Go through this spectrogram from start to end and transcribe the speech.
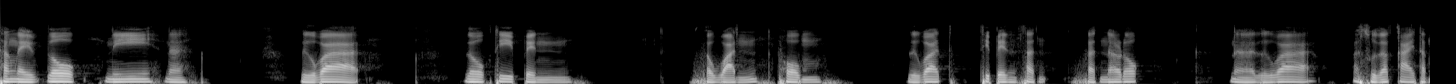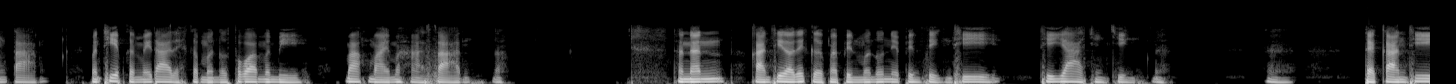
ทั้งในโลกนี้นะหรือว่าโลกที่เป็นสวรรค์พรมหรือว่าที่เป็นสัตว์สัตว์นรกนะหรือว่าอสุรกายต่างๆ มันเทียบกันไม่ได้เลยกับมนุษย์ เพราะว่ามันมีมากมายมหาศาลนะ ทั้นั้นการที่เราได้เกิดมาเป็นมนุษย์เนี่ยเป็นสิ่งที่ที่ยากจริงๆนะแต่การที่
